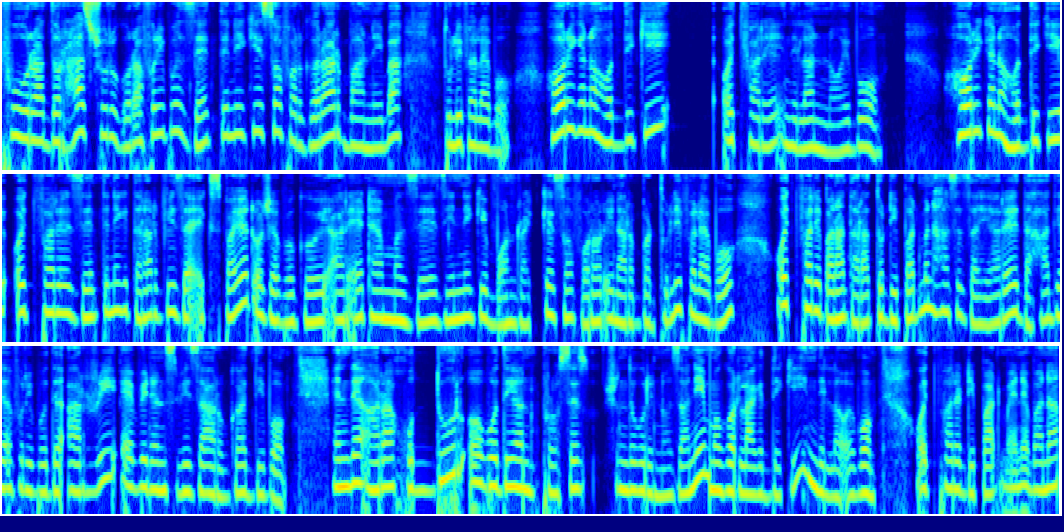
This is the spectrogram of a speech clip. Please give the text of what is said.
ফুরা দরহাজ শুরু করা ফুরিব যে তেনেকি সফর করার বানিবা তুলি ফেলাইব হরিগেন হদ্দিকি ঐতফারে ইন্দিলা নইব। হরিকেন হদ্দিকি ঐতফারে যে তেনেকি তারার ভিসা এক্সপায়ার্ড ও যাব গই আর এ টাইম মাঝে যি নাকি বন রাখকে সফরর ইন আরবার তুলি ফেলাইব ঐতফারে বানা তারা তো ডিপার্টমেন্ট হাসে যাইয়ারে দাহা দিয়া ফুরিব দে আর রি এভিডেন্স ভিসা আরোগ্য দিব। এন্দে আরা খুদ্দুর অবদিয়ান প্রসেস সুন্দর করে নজানি মগর লাগে দেখি ইন্দিল্লা হইব ঐতফারে ডিপার্টমেন্টে বানা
